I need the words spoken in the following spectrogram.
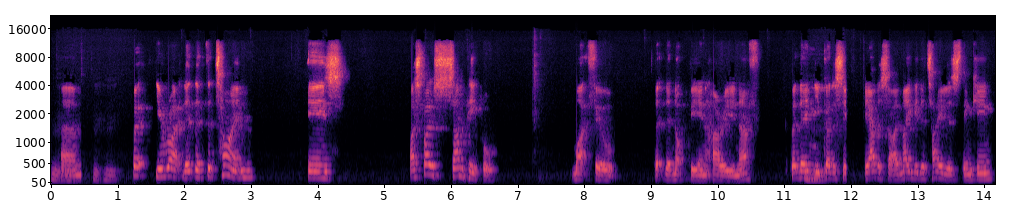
Mm-hmm, um, mm-hmm. but you're right. The, the, the time is, I suppose, some people might feel that they're not being hurried enough, but then mm-hmm. you've got to see the other side. Maybe the tailor's thinking,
